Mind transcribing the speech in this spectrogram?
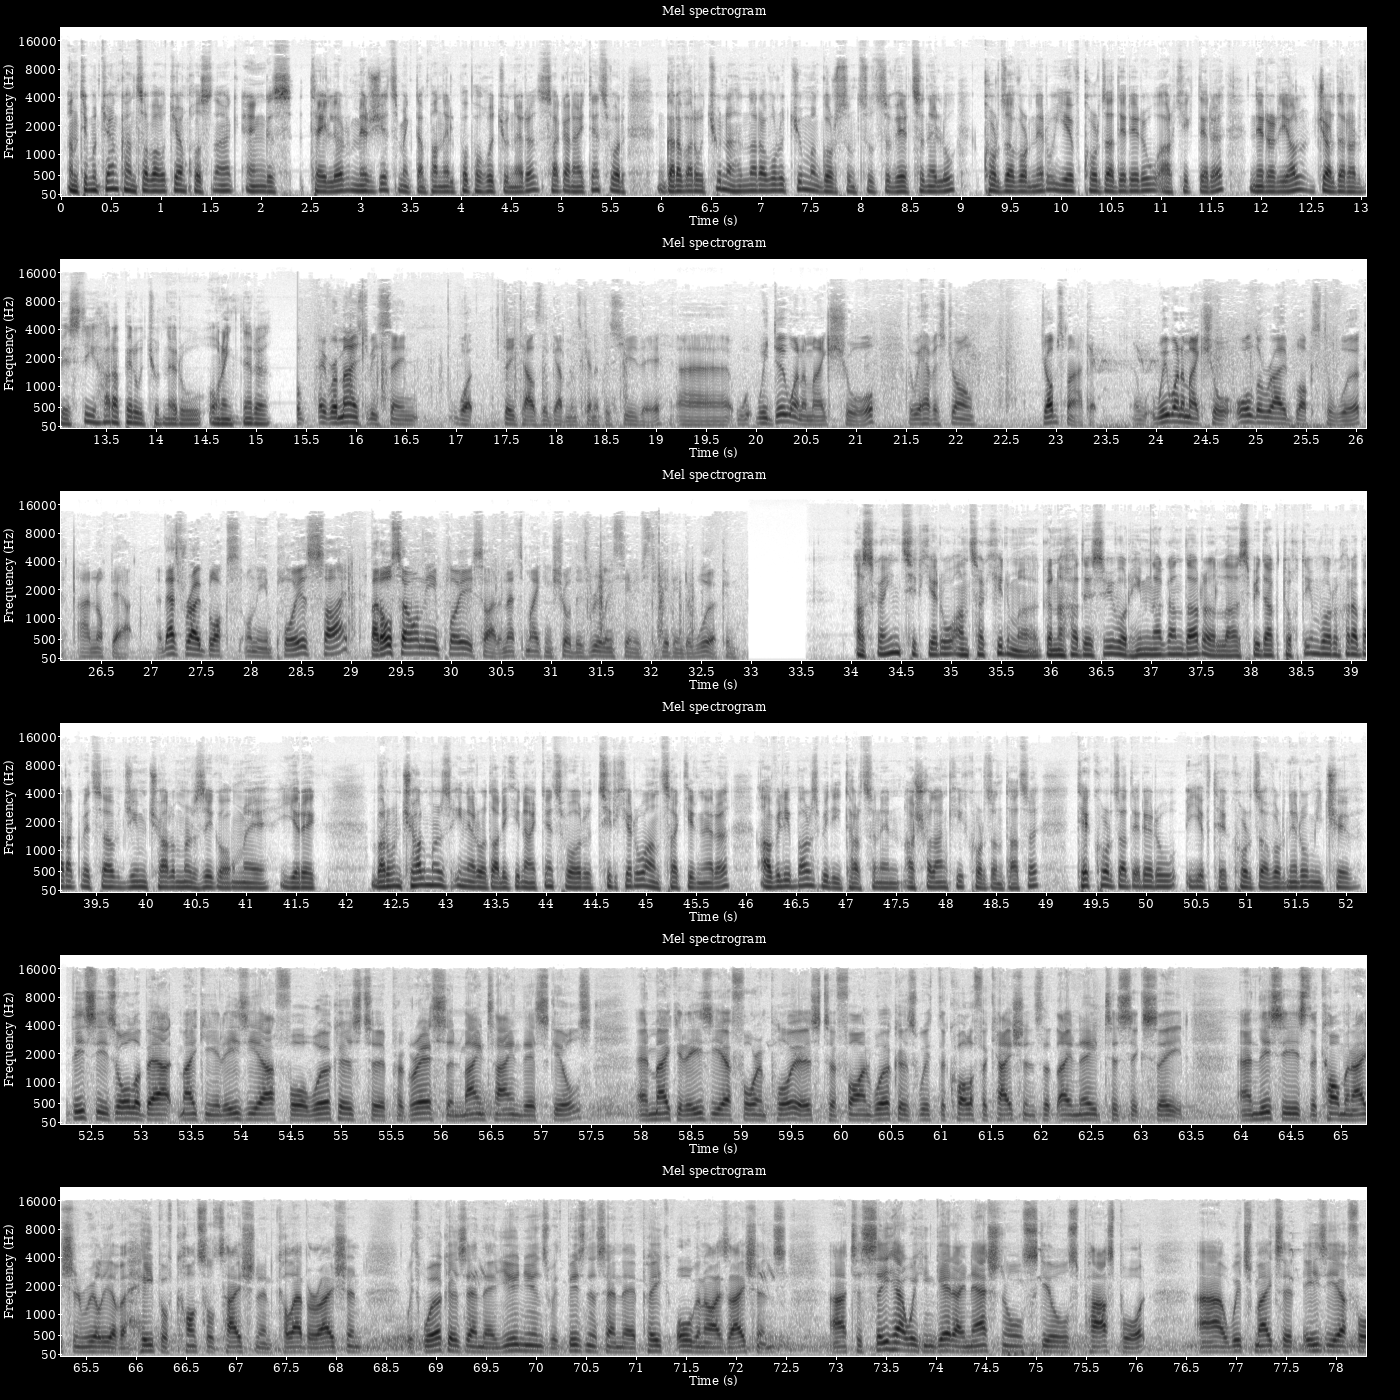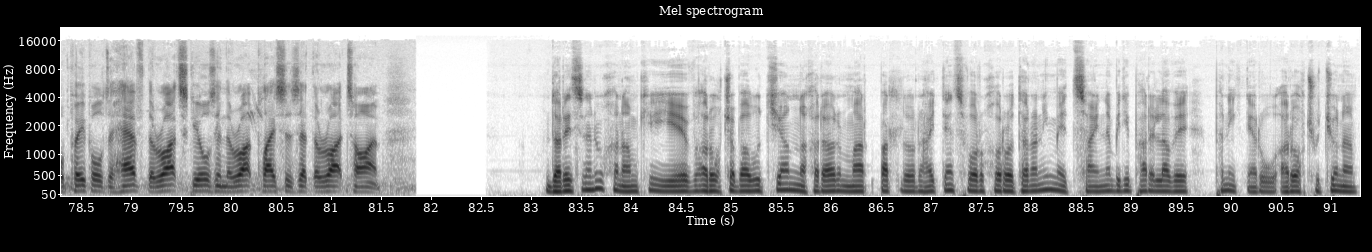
Անտիմության կանցավարության խոսնակ Angus Taylor մերժեց մեկնաբանել փոփոխությունները, սակայն հայտնեց, որ կառավարությունը հնարավորությունը գործընծուց վերցնելու կորձավորներու եւ կորձադերերու արխիեկտերը ներառյալ ջարդարարվեստի հարաբերություններու օրենքները It remains to be seen what details the government's going to pursue there. Uh, we do want to make sure that we have a strong jobs market. We want to make sure all the roadblocks to work are knocked out. And that's roadblocks on the employer's side, but also on the employee side, and that's making sure there's real incentives to get into work. And Ասկային ցիրկերու անցակիրմը կնախադեսվի, որ հիմնական դարը լա սպիդակ թուղթին, որ հրապարակվեցավ Ջիմ Չալմերզի կողմէ 3 Բարոն Չալմերս 9-րդ տարիքին հայտնեց, որ ցիրքերու անցակիրները ավելի բարձ պիտի դարձնեն աշխատանքի կորձընթացը թե կորձատերերու եւ թե կորձավորներու միջև This is all about making it easier for workers to progress and maintain their skills and make it easier for employers to find workers with the qualifications that they need to succeed. And this is the culmination really of a heap of consultation and collaboration with workers and their unions, with business and their peak organisations uh, to see how we can get a national skills passport uh, which makes it easier for people to have the right skills in the right places at the right time. Դարեցնելու խնամքի եւ առողջապահության նախարար Մարկ Պատլոր հայտնեց, որ խորհրդարանի մեծ ցայնը պիտի բարելավե փնիկներու առողջությունը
